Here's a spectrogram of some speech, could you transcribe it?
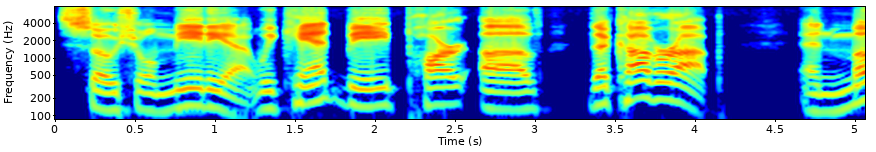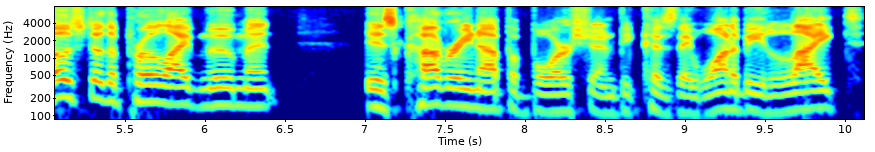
social media. We can't be part of the cover up. And most of the pro life movement is covering up abortion because they want to be liked.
